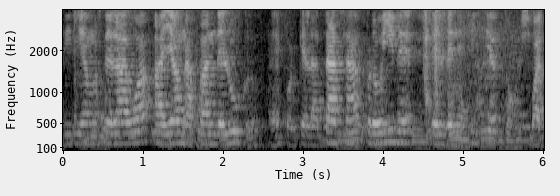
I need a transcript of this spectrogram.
diríamos, del agua haya un afán de lucro, ¿eh? porque la tasa prohíbe el beneficio. Bueno,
